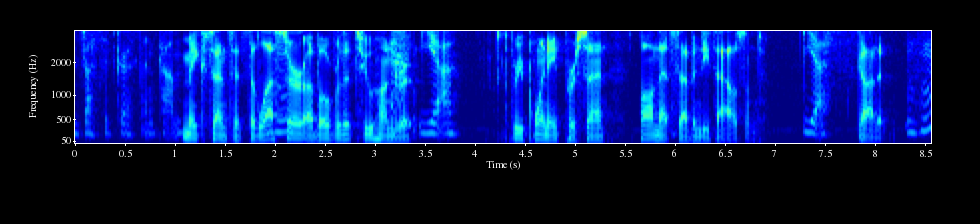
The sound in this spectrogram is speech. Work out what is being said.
adjusted gross income. Makes sense. It's the mm-hmm. lesser of over the 200, Yeah. 3.8% on that 70,000. Yes. Got it. Mm-hmm.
